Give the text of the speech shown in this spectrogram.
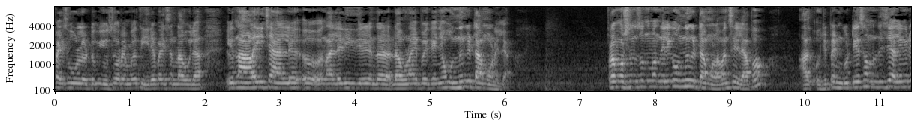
പൈസ കൂടുതൽ കിട്ടും വ്യൂസ് പറയുമ്പോൾ തീരെ പൈസ ഉണ്ടാവില്ല നാളെ ഈ ചാനൽ നല്ല രീതിയിൽ എന്താ ഡൗൺ ആയി പോയി കഴിഞ്ഞാൽ ഒന്നും കിട്ടാൻ പോണില്ല. പ്രൊമോഷൻസ് ഒന്നും വന്നില്ലെങ്കിൽ ഒന്നും കിട്ടാൻ പോകണം മനസ്സിലായില്ല? അപ്പോൾ ഒരു പെൺകുട്ടിയെ സംബന്ധിച്ച് അല്ലെങ്കിൽ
